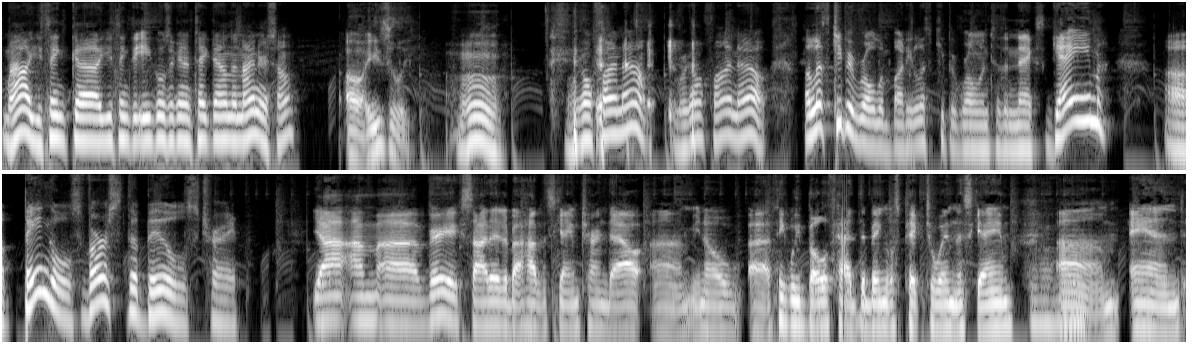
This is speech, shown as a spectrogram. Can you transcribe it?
Wow, you think uh, you think the Eagles are going to take down the Niners, huh? Oh, easily. Hmm. We're gonna find out. We're gonna find out. But let's keep it rolling, buddy. Let's keep it rolling to the next game. Uh Bengals versus the Bills, Trey. Yeah, I'm uh, very excited about how this game turned out. Um, you know, uh, I think we both had the Bengals pick to win this game, Mhm. um, and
